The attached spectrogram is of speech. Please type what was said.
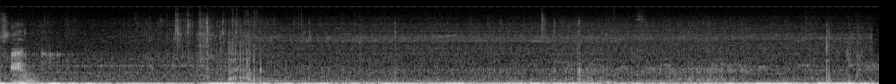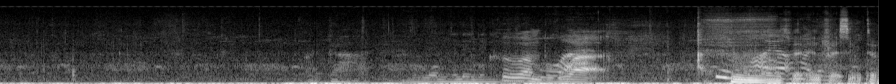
kuwa mbua Hmm, that was very interesting too.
